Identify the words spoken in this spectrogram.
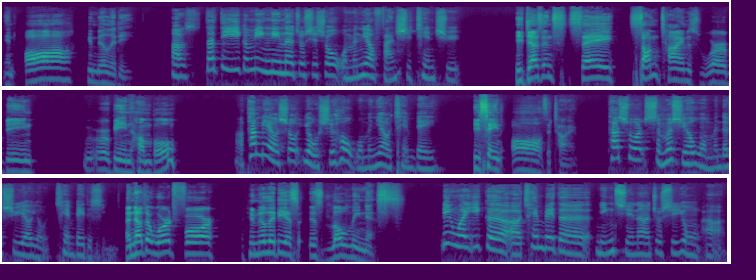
in all humility. 啊，他第一个命令呢，就是说我们要凡事谦虚 He doesn't s- say sometimes we're being, we're being humble. 啊，他没有说有时候我们要谦卑， He's saying all the time. 他说什么时候我们都需要有谦卑的心。 Another word for humility is, is lowliness. 另外一个呃谦卑的名词呢，就是用啊、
